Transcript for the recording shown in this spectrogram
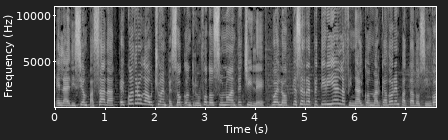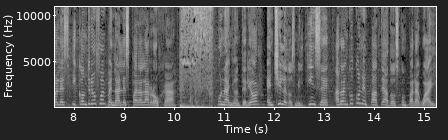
En la edición pasada, el cuadro gaucho empezó con triunfo 2-1 ante Chile, duelo que se repetiría en la final con marcador empatado sin goles y con triunfo en penales para la Roja. Un año anterior, en Chile 2015, arrancó con empate a 2 con Paraguay.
